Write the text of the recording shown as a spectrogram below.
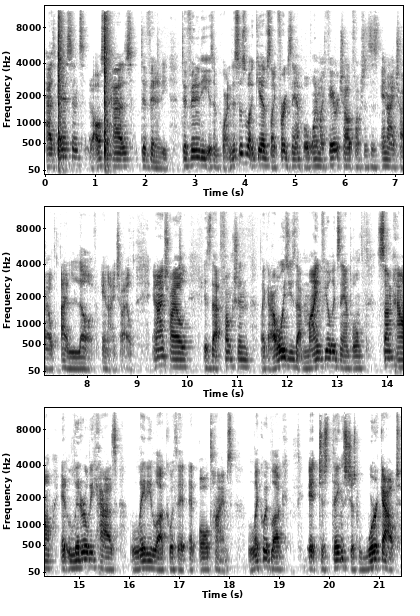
has innocence, it also has divinity. Divinity is important. This is what gives, like, for example, one of my favorite child functions is NI child. I love NI child. NI child is that function, like I always use that minefield example, somehow it literally has lady luck with it at all times. Liquid luck, it just, things just work out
